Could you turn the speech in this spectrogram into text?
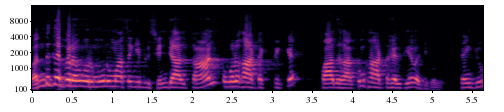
வந்துக்க பிறகு ஒரு மூணு மாசத்துக்கு இப்படி செஞ்சால்தான் உங்களுக்கு ஹார்ட் அட்டாக்கை பாதுகாக்கும் ஹார்ட் ஹெல்த்தியாக வச்சுக்கணும் தேங்க்யூ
